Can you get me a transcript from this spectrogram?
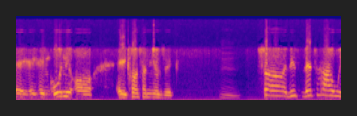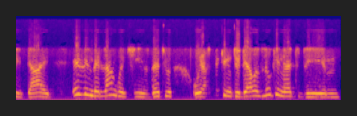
a, a Nguni or a Xhosa music. So this, that's how we died. Even the languages that you, we are speaking today, I was looking at the um,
